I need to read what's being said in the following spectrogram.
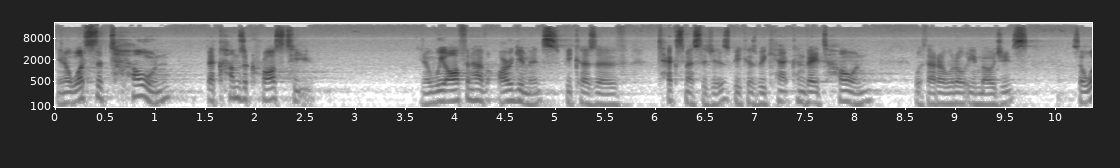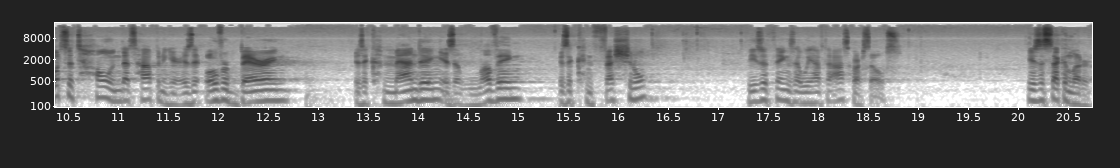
You know, what's the tone that comes across to you? You know, we often have arguments because of text messages because we can't convey tone without our little emojis. So, what's the tone that's happening here? Is it overbearing? Is it commanding? Is it loving? Is it confessional? These are things that we have to ask ourselves. Here's the second letter.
